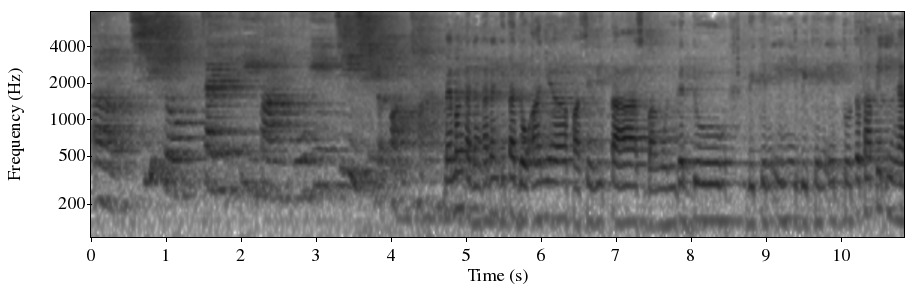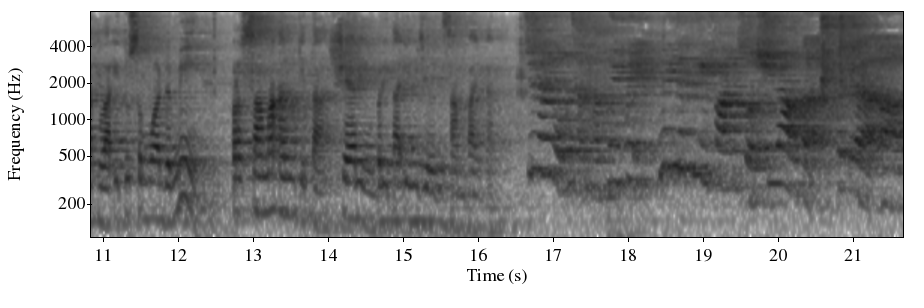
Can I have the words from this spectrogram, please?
呃，祈求在那个地方福音继续的广传。 Memang kadang-kadang kita doanya fasilitas, bangun gedung, bikin ini, bikin itu. Tetapi ingatlah itu semua demi persamaan kita sharing berita Injil disampaikan. 虽然我们常常会为那个地方所需要的这个呃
